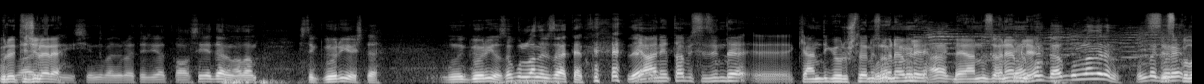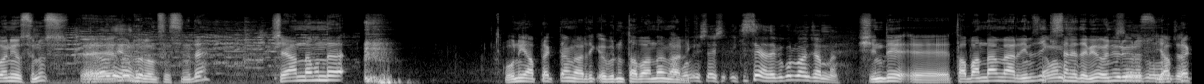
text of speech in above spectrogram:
üreticilere. Vallahi Şimdi ben üreticiye tavsiye ederim. Adam işte görüyor işte. Bunu görüyorsa kullanır zaten. Değil mi? Yani tabii sizin de e, kendi görüşleriniz Bunu önemli, göre- ha, beyanınız önemli. Ben, ben kullanırım. Bunu da Siz göre... kullanıyorsunuz. Herhalde yani. durduralım sesini de. Şey anlamında bunu yapraktan verdik, öbürünü tabandan Ya verdik. Bunu işte iki senede bir kullanacağım ben. Şimdi e, tabandan verdiğimizde Tamam. iki senede bir öneriyoruz. senede. Yaprak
